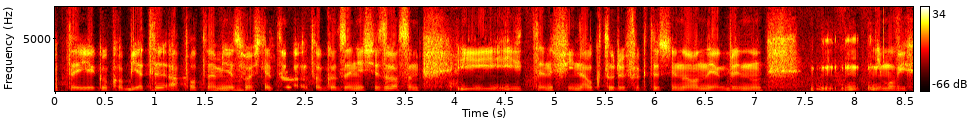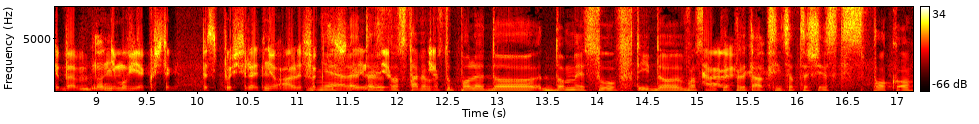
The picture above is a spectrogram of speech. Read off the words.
od tej jego kobiety, a potem jest właśnie to, to godzenie się z losem i, i ten finał, który faktycznie, no on jakby no, nie mówi chyba, on nie mówi jakoś tak bezpośrednio, ale faktycznie... Nie, ale no, też jak- zostawia po prostu pole do domysłów i do własnej Tak. interpretacji, co też jest spoko.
